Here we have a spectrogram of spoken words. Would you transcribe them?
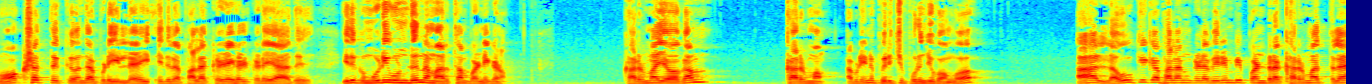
மோக்ஷத்துக்கு வந்து அப்படி இல்லை. இதில் பல கிளைகள் கிடையாது. இதுக்கு முடிவுண்டுன்னு நம்ம அர்த்தம் பண்ணிக்கணும். கர்மயோகம் கர்மம் அப்படின்னு பிரித்து புரிஞ்சுக்கோங்க. ஆக லௌகிக பலன்களை விரும்பி பண்ணுற கர்மத்தில்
